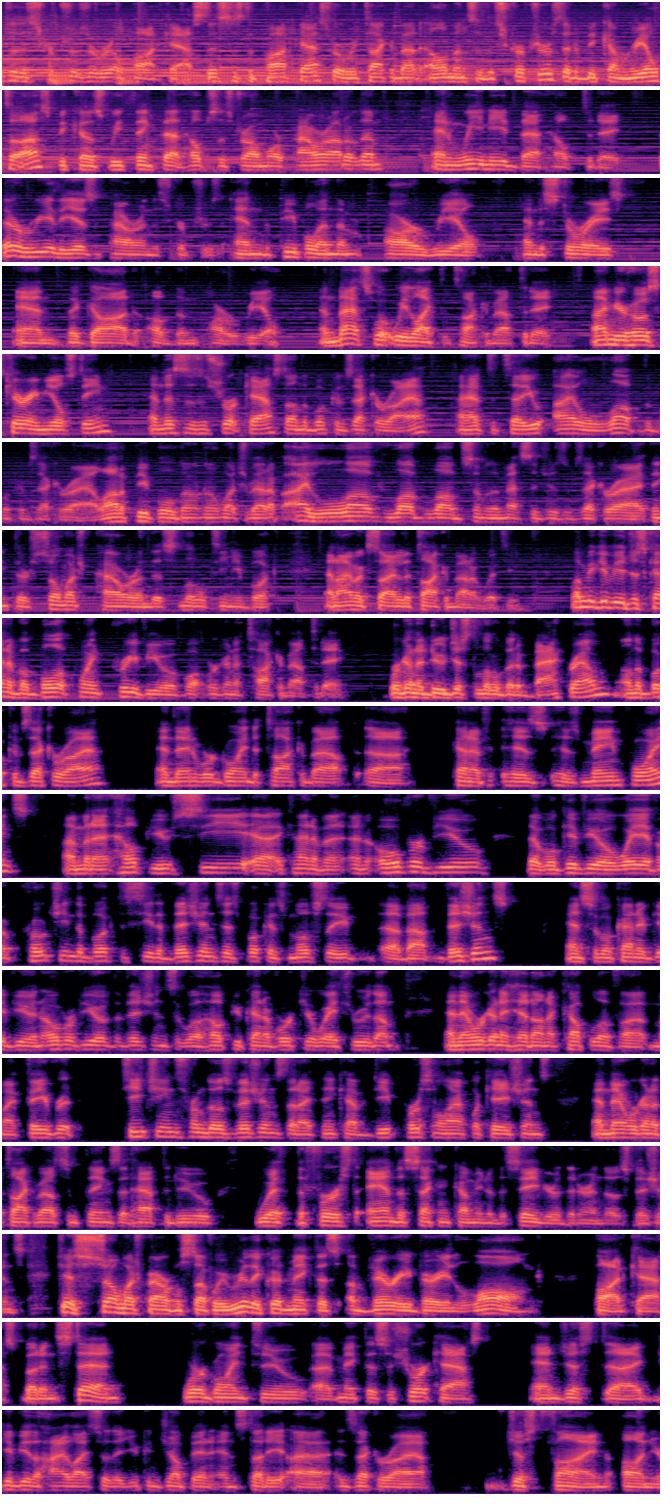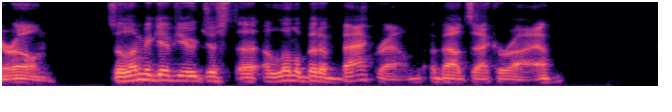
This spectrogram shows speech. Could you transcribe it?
welcome to the Scriptures Are Real podcast. This is the podcast where we talk about elements of the Scriptures that have become real to us because we think that helps us draw more power out of them, and we need that help today. There really is a power in the Scriptures, and the people in them are real, and the stories and the God of them are real. And that's what we like to talk about today. I'm your host, Kerry Muhlestein and this is a short cast on the book of Zechariah. I have to tell you, I love the book of Zechariah. A lot of people don't know much about it, but I love, love, love some of the messages of Zechariah. I think there's so much power in this little teeny book, and I'm excited to talk about it with you. Let me give you just kind of a bullet point preview of what we're going to talk about today. We're going to do just a little bit of background on the book of Zechariah, and then we're going to talk about uh, kind of his his main points. I'm going to help you see uh, kind of a, an overview that will give you a way of approaching the book to see the visions. This book is mostly about visions. And so we'll kind of give you an overview of the visions that will help you kind of work your way through them. And then we're going to hit on a couple of uh, my favorite teachings from those visions that I think have deep personal applications. And then we're going to talk about some things that have to do with the first and the second coming of the Savior that are in those visions. Just so much powerful stuff. We really could make this a very, very long podcast, but instead, we're going to uh, make this a short cast and just uh, give you the highlights so that you can jump in and study uh, Zechariah just fine on your own. So let me give you just a, a, little bit of background about Zechariah.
